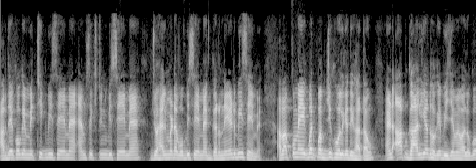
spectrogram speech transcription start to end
आप देखोगे मिथिक भी सेम है एम सिक्सटीन भी सेम है, जो हेलमेट है वो भी सेम है ग्रनेड भी सेम है। अब आपको मैं एक बार पबजी खोल के दिखाता हूँ एंड आप गालियाँ दोगे बीजेमे वालों को,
